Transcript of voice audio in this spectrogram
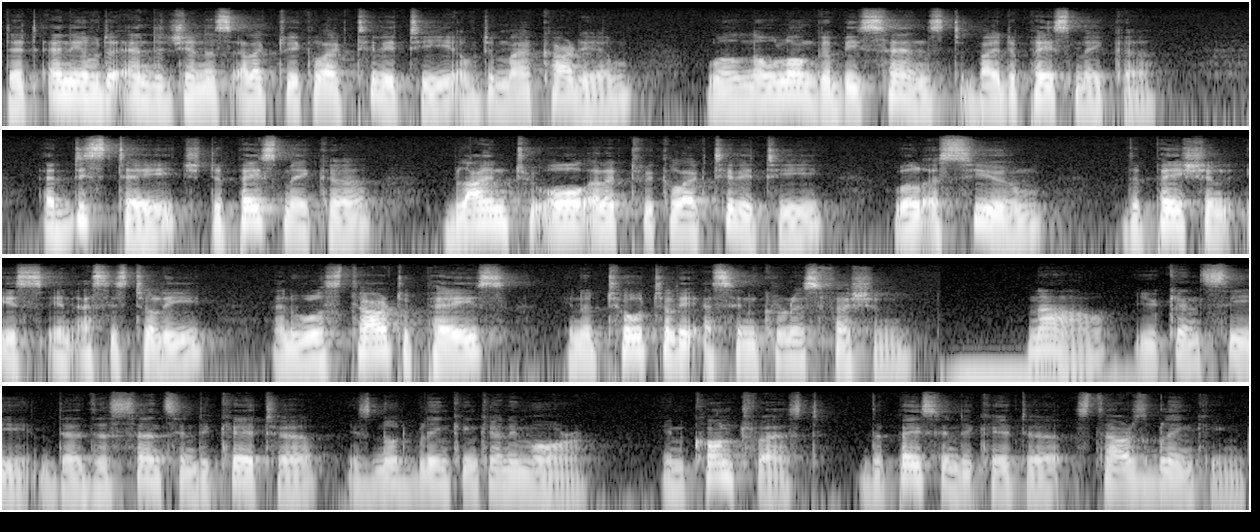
that any of the endogenous electrical activity of the myocardium will no longer be sensed by the pacemaker. At this stage, the pacemaker, blind to all electrical activity, will assume the patient is in asystole and will start to pace in a totally asynchronous fashion. Now you can see that the sense indicator is not blinking anymore. In contrast, the pace indicator starts blinking.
